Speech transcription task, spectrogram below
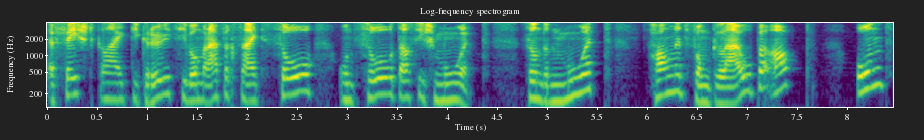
eine festgelegte Größe, wo man einfach sagt, so und so, das ist Mut. Sondern Mut hängt vom Glauben ab und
